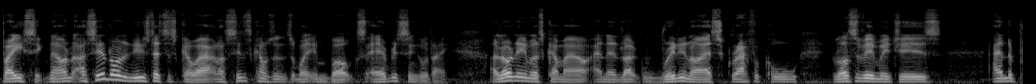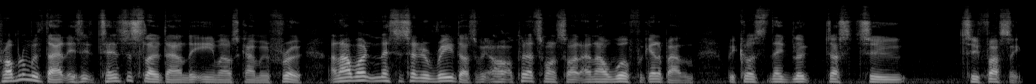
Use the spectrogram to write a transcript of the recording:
basic. Now, I see a lot of newsletters go out, and I see this comes into my inbox every single day. A lot of emails come out, and they're like really nice, graphical, lots of images. And the problem with that is it tends to slow down the emails coming through. And I won't necessarily read those. I think, oh, I'll put that to one side, and I will forget about them because they look just too, too fussy.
